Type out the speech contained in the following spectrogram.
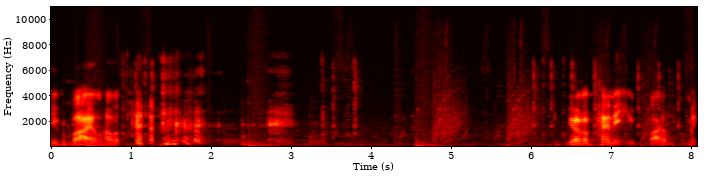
You can buy them. How about that? you have a penny, you can buy them from me.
